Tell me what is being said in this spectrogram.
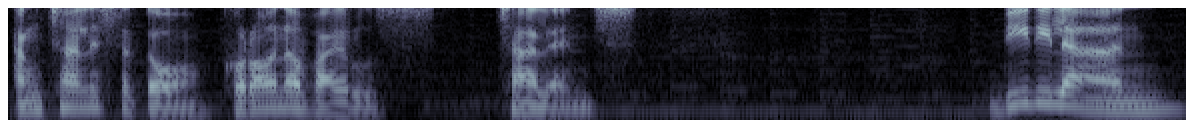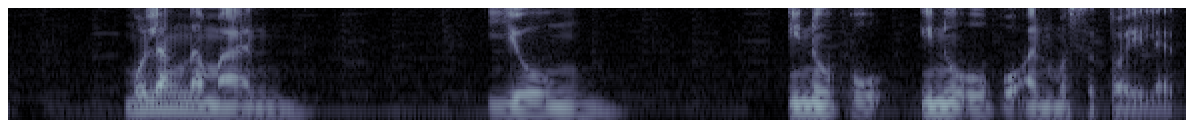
Ang challenge na to, Coronavirus Challenge, didilaan mo lang naman yung inupo, inuupuan mo sa toilet.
